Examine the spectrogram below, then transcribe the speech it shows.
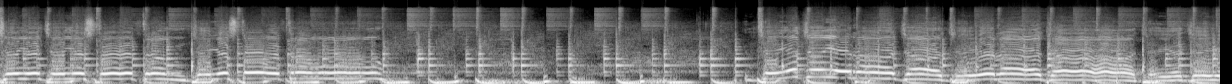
జయ జయ స్తోత్రం జయ స్తోత్రం. జయ జయ రాజా జయ రాజా జయ జయ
